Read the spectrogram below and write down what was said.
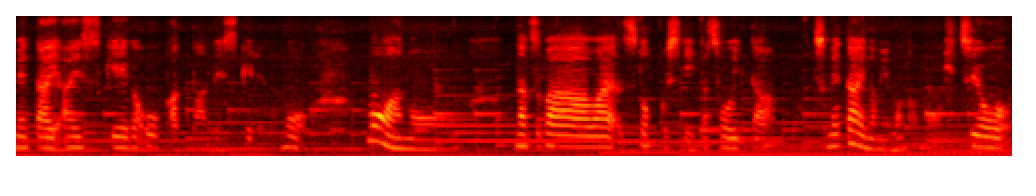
冷たいアイス系が多かったんですけれども、もうあの、夏場はストックしていたそういった冷たい飲み物も必要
